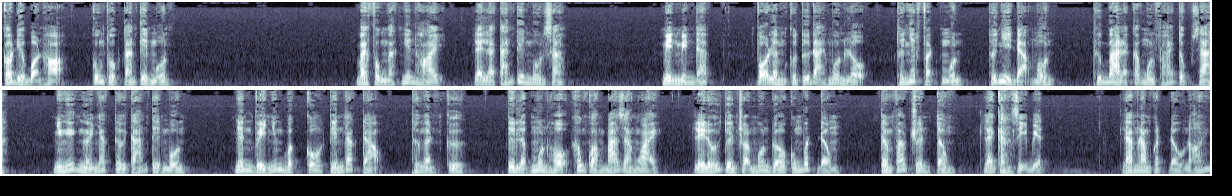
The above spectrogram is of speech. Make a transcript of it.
có điều bọn họ cũng thuộc tán tiền môn. Bạch Phùng ngạc nhiên hỏi, lại là tán tiên môn sao? Miên miên đáp, võ lâm có tứ đại môn lộ, thứ nhất Phật môn, thứ nhì đạo môn, thứ ba là các môn phái tục gia, nhưng ít người nhắc tới tán tiên môn, nhân vì những bậc cổ tiên đắc đạo, thường ẩn cư, tự lập môn hộ không quảng bá ra ngoài, lấy lối tuyển chọn môn đồ cũng bất đồng, tâm pháp truyền tông lại càng dị biệt. Lam Long gật đầu nói,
